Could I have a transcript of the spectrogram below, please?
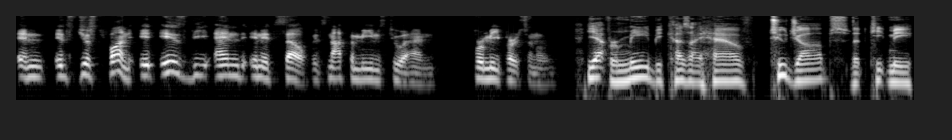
and it's just fun. It is the end in itself. It's not the means to an end for me personally. Yeah, for me, because I have two jobs that keep me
